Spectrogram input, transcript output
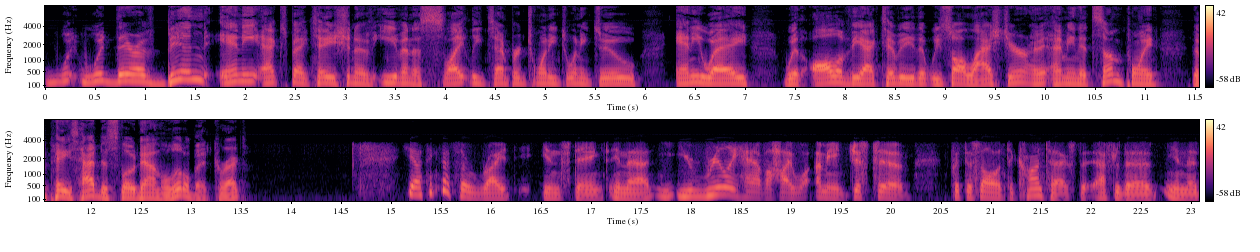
Would, would there have been any expectation of even a slightly tempered 2022 anyway with all of the activity that we saw last year? I, I mean, at some point, the pace had to slow down a little bit, correct? Yeah, I think that's a right instinct in that you really have a high. I mean, just to put this all into context, after the in the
